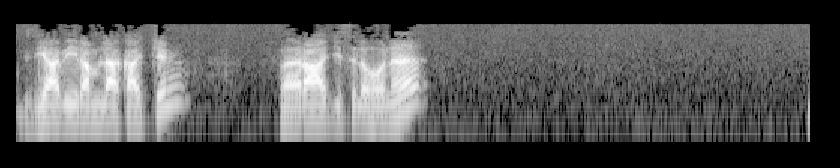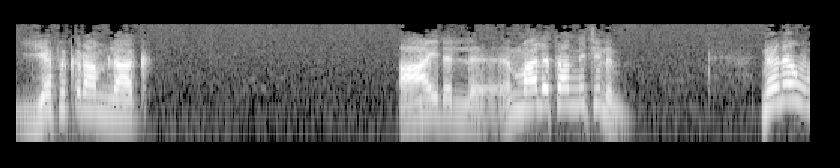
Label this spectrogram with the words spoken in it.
እግዚአብሔር አምላካችን ፈራጅ ስለሆነ የፍቅር አምላክ አይደለም ማለት አንችልም። ነነዌ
